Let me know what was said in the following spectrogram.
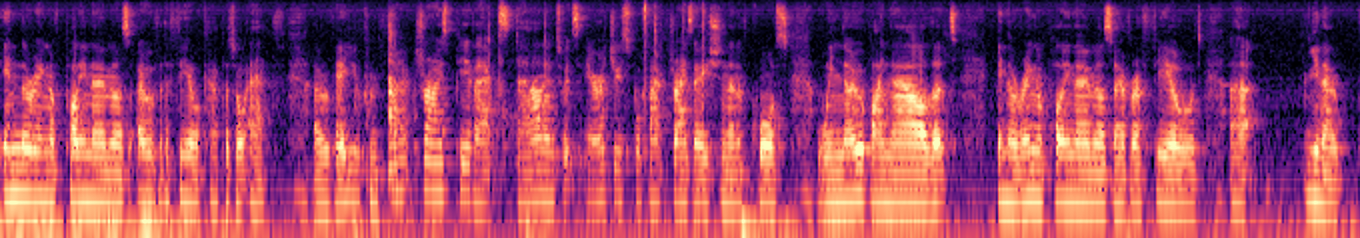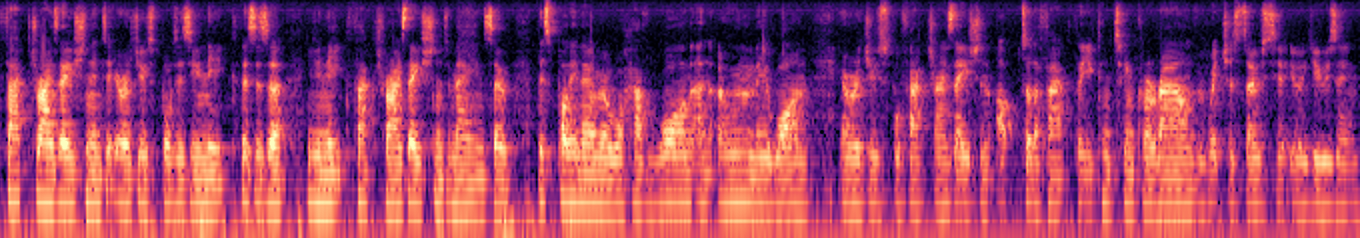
in the ring of polynomials over the field capital F. Okay, you can factorize p of x down into its irreducible factorization, and of course, we know by now that in a ring of polynomials over a field, uh, you know, factorization into irreducibles is unique. This is a unique factorization domain, so this polynomial will have one and only one irreducible factorization up to the fact that you can tinker around with which associate you're using.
